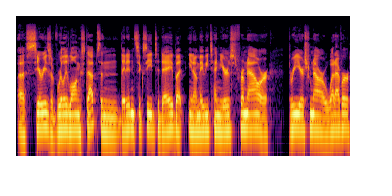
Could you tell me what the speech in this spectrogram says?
a, series of really long steps and they didn't succeed today, but you know, maybe 10 years from now or three years from now or whatever,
